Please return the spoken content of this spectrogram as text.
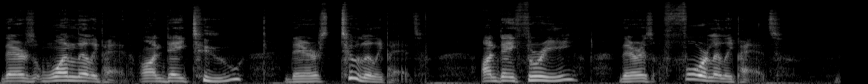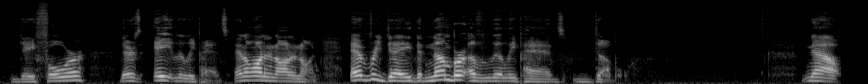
there's one lily pad. On day two, there's two lily pads. On day three, there's four lily pads. Day four, there's eight lily pads, and on and on and on. Every day, the number of lily pads double. Now,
